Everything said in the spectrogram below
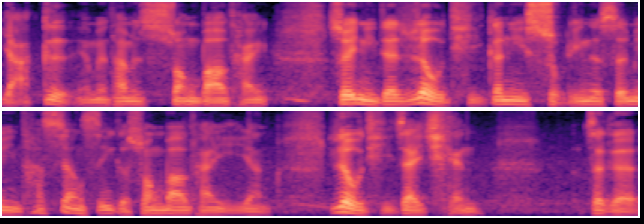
雅各，有没有？他们是双胞胎，所以你的肉体跟你属灵的生命，它像是一个双胞胎一样，肉体在前，这个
